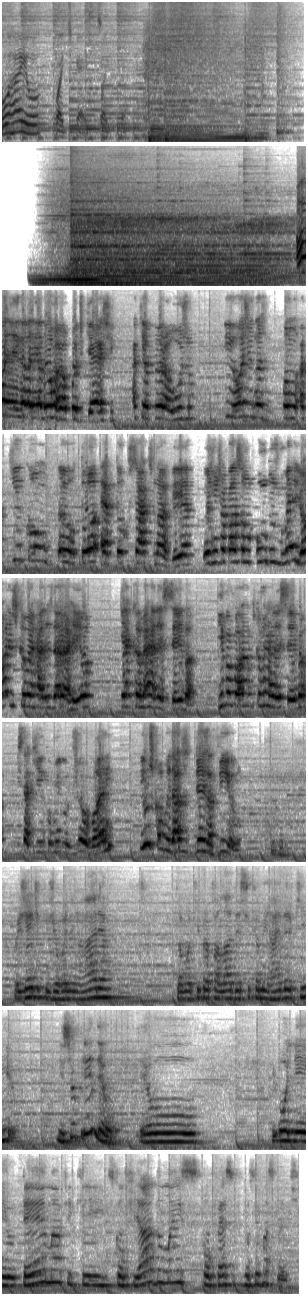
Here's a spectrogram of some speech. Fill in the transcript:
Ohio Podcast. Podcast. Fala aí, galerinha do Royal Podcast. Aqui é o Pedro Araújo. E hoje nós vamos aqui com eu tô, é Tokusatsu na veia. Hoje a gente vai falar sobre um dos melhores Kamen Riders da Era Rio, que é Kamen Rider Seiba. E para falar de Kamen Rider Seiba, está aqui comigo Giovanni e os convidados do desafio. Oi, gente, aqui é Giovanni na área. Estamos aqui para falar desse Kamen Rider que me surpreendeu. Eu olhei o tema, fiquei desconfiado, mas confesso que gostei bastante.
